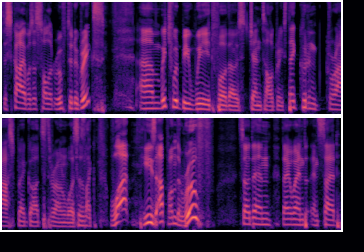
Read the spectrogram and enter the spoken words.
the sky was a solid roof to the Greeks, um, which would be weird for those Gentile Greeks. They couldn't grasp where God's throne was. It's like, what? He's up on the roof? So then they went and said,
